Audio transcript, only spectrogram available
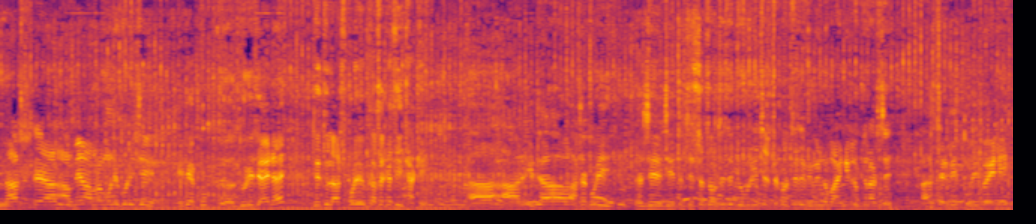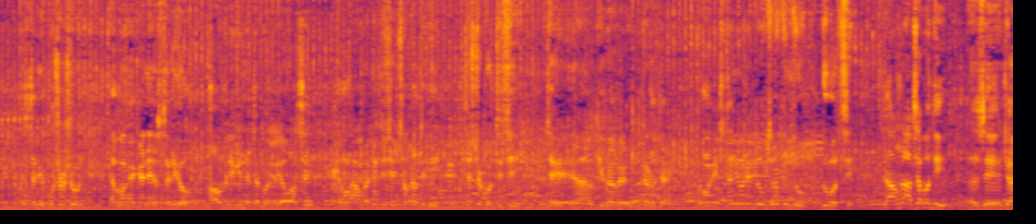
লাস্ট আমি, আমরা মনে করি যে এটা খুব দূরে যায় না যেহেতু লাশ পরে কাছাকাছি থাকে। আর এটা আশা করি যে যেহেতু চেষ্টা চলতেছে, ডুবুরির চেষ্টা করতেছে, বিভিন্ন বাহিনীর লোকজন আসছে সার্ভিস পুলিশ বাহিনী, স্থানীয় প্রশাসন এবং এখানে স্থানীয় আওয়ামী লীগের নেতাকর্মীরাও আছে এবং আমরা কিন্তু সেই সকাল থেকে চেষ্টা করতেছি যে কীভাবে উঠানো যায় এবং স্থানীয় অনেক লোকজনও কিন্তু ডুবোচ্ছে। তা আমরা আশাবাদী যে এটা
